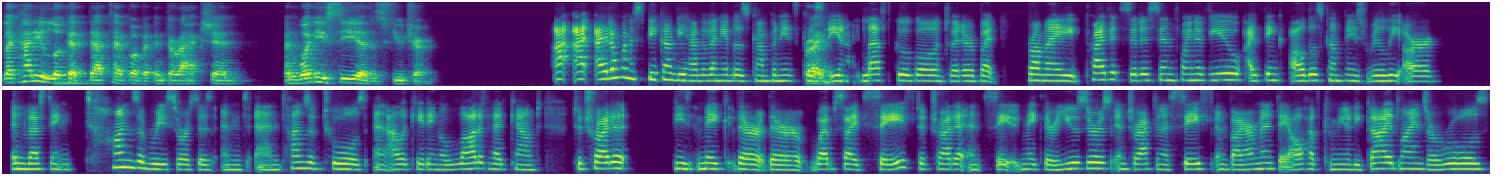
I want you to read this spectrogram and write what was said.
like? How do you look at that type of interaction, and what do you see as its future? I, I don't want to speak on behalf of any of those companies because right. you know I left Google and Twitter, but from a private citizen point of view, I think all those companies really are investing tons of resources and and tons of tools and allocating a lot of headcount to try to be make their their websites safe to try to and say make their users interact in a safe environment they all have community guidelines or rules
